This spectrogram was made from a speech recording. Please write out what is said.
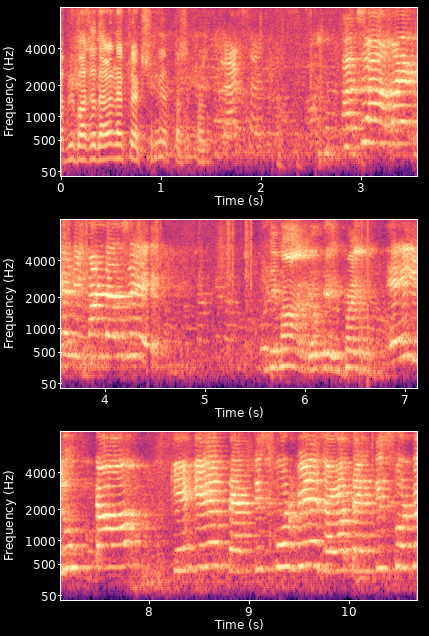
আপনি পাশে দাঁড়ান একটু একসঙ্গে পাশে পাশে। আচ্ছা আমার একটা ডিমান্ড আছে। ডিমান্ড ওকে ফাইন এই লুকটা কে কে প্র্যাকটিস করবে যারা প্র্যাকটিস করবে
